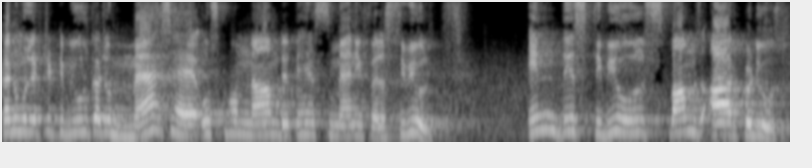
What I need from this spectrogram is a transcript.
कन्वोलेटेड ट्यूब्यूल का जो मैस है, उसको हम नाम देते हैं seminiferous tubule in this tubule sperms are produce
